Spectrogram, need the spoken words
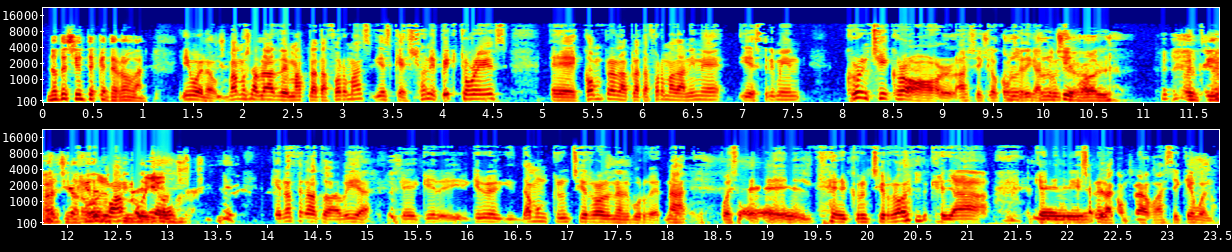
No te sientes que te roban. Y bueno, vamos a hablar de más plataformas. Y es que Sony Pictures eh, compra la plataforma de anime y streaming Crunchyroll. Así que, como se diga, Crunchyroll. Crunchyroll. Si Que no he cenado todavía. Que quiero, dame un Crunchyroll en el burger. Nada, pues eh, el, el Crunchyroll que ya que Sony la ha comprado. Así que bueno,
